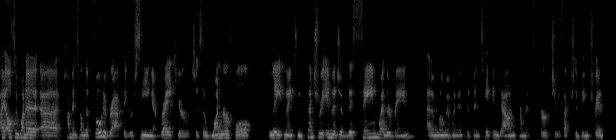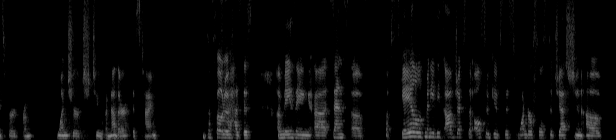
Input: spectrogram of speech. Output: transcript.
I also want to uh, comment on the photograph that you're seeing it right here, which is a wonderful late 19th century image of this same weather vane at a moment when it had been taken down from its perch. It was actually being transferred from one church to another this time. The photo has this amazing uh, sense of, of scale of many of these objects, but also gives this wonderful suggestion of,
